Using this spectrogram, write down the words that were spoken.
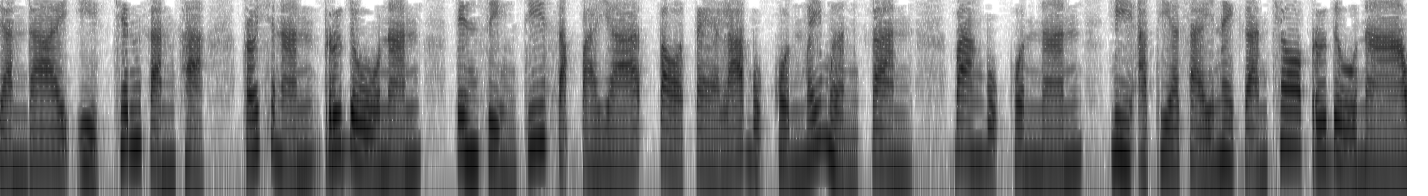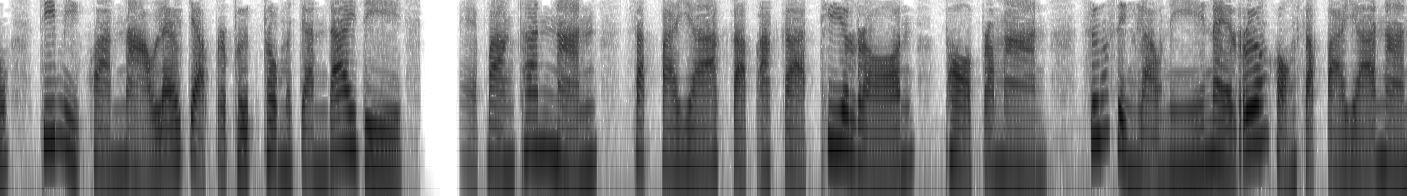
จรรย์ได้อีกเช่นกันค่ะ เพราะฉะนั้นฤดูนั้นเป็นสิ่งที่สัปปายะต่อแต่ละบุคคลไม่เหมือนกัน บางบุคคลนั้นมีอัธยาศัยในการชอบฤดูหนาว ที่มีความหนาวแล้วจะประพฤติพรหมจรรย์ได้ดี แต่บางท่านนั้น สัปปายะกับอากาศที่ร้อน พอประมาณ ซึ่งสิ่งเหล่านี้ในเรื่องของสัปปายะนั้น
